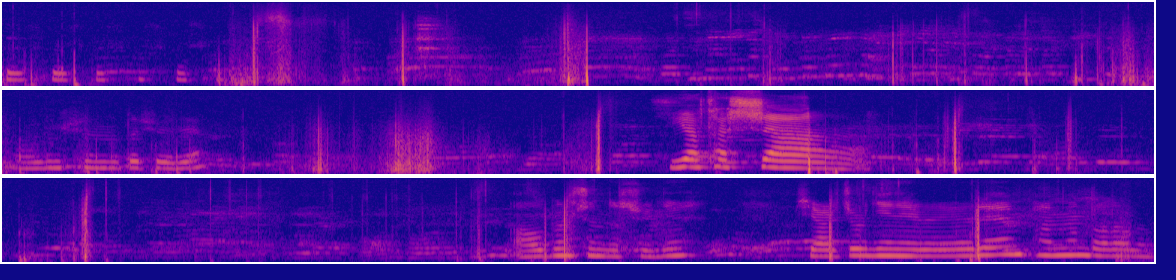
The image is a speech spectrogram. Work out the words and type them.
koş koş koş koş koş koş. Aldım şunu da şöyle. Yat aşağı. Aldım şunu da şöyle. Şarjör yenileyelim. Hemen dalalım.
